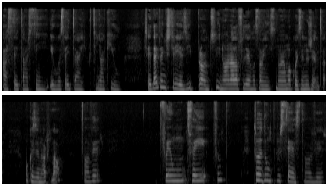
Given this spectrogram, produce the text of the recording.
a aceitar sim, eu aceitei que tinha aquilo. Aceitei que tenho estrias e pronto, e não há nada a fazer em relação a isso, não é uma coisa nojenta, uma coisa normal. Estão a ver? Foi um, foi, foi um, todo um processo, estão a ver?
